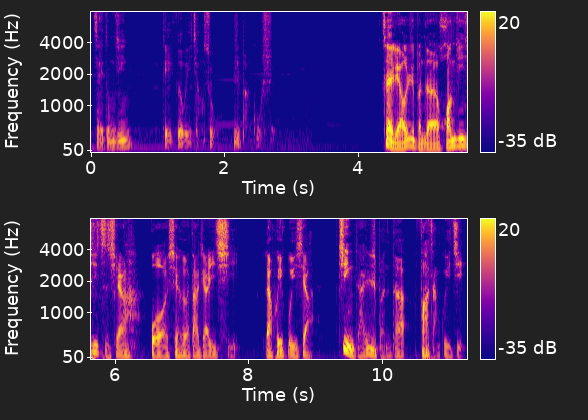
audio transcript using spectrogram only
在东京给各位讲述日本故事。在聊日本的黄金期之前啊，我先和大家一起来回顾一下近代日本的发展轨迹。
